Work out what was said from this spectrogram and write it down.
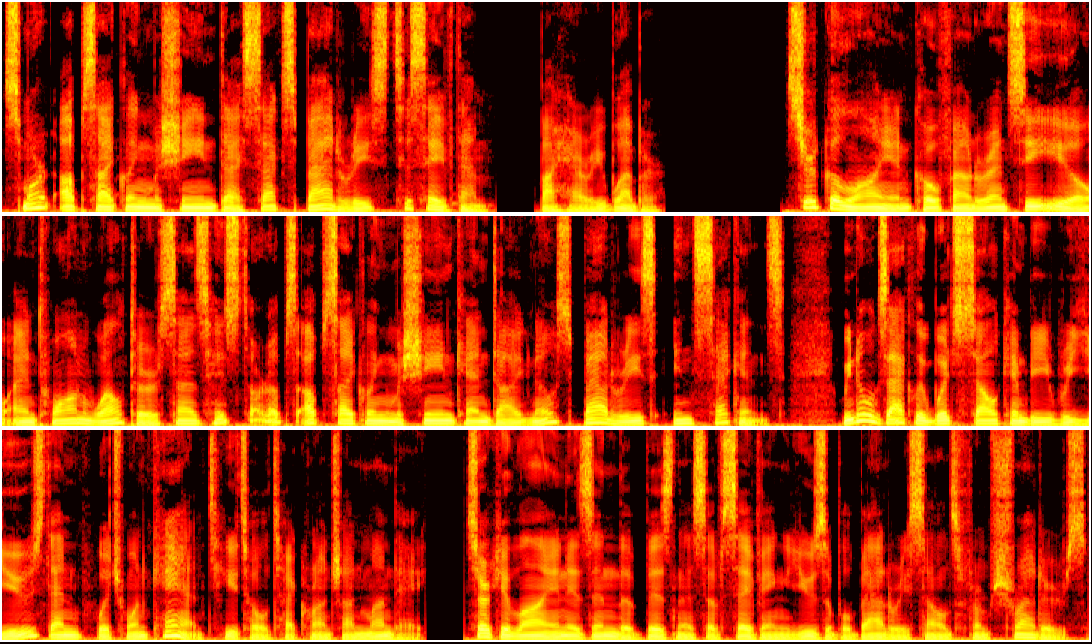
Smart Upcycling Machine Dissects Batteries to Save Them by Harri Weber. Circu Li-ion co founder and CEO Antoine Welter says his startup's upcycling machine can diagnose batteries in seconds. We know exactly which cell can be reused and which one can't, he told TechCrunch on Monday. Circu Li-ion is in the business of saving usable battery cells from shredders.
